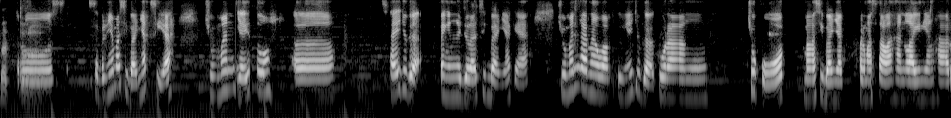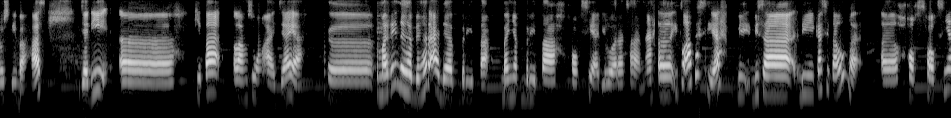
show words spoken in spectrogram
Betul. terus sebenarnya masih banyak sih ya. Cuman ya itu eh saya juga pengen ngejelasin banyak ya. Cuman karena waktunya juga kurang cukup masih banyak permasalahan lain yang harus dibahas. Jadi eh kita langsung aja ya. Ke kemarin dengar-dengar ada berita banyak berita hoax ya di luaran sana. Eh, itu apa sih ya? Bi- bisa dikasih tahu nggak eh, hoax hoaxnya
